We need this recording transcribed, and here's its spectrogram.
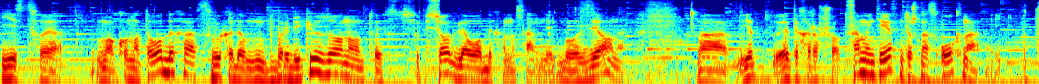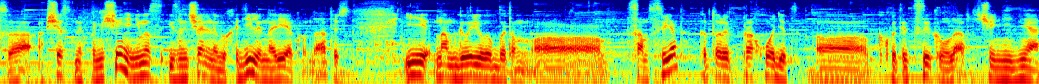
есть своя ну, комната отдыха с выходом в барбекю зону, то есть все для отдыха на самом деле было сделано. А, это хорошо. Самое интересное, то, что у нас окна вот, а, общественных помещений, они у нас изначально выходили на реку, да, то есть, и нам говорил об этом э, сам свет, который проходит э, какой-то цикл, да, в течение дня.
